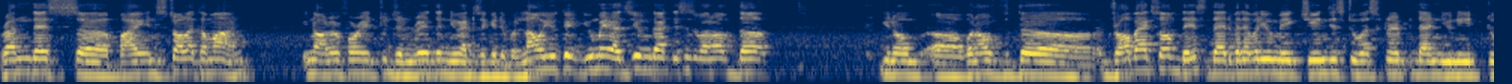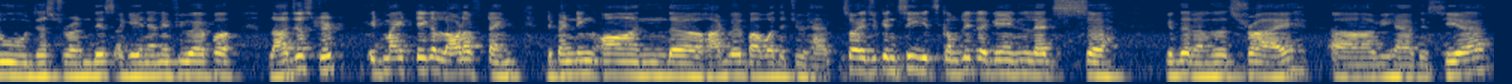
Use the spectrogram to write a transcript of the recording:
run this uh, PyInstaller command in order for it to generate the new executable. Now you can you may assume that this is one of the you know uh, one of the drawbacks of this that whenever you make changes to a script then you need to just run this again. And if you have a larger script it might take a lot of time depending on the hardware power that you have. So as you can see it's complete again. Let's uh, give that another try. Uh, we have this here.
